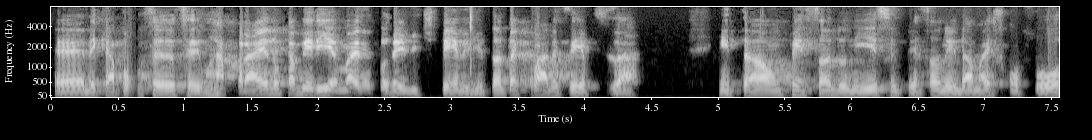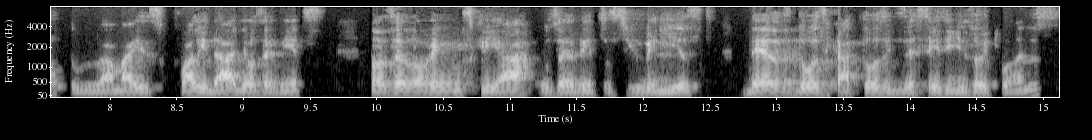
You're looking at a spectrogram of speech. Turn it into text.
É, daqui a pouco você, uma praia não caberia mais no torneio de tênis, de tanta quadra que você ia precisar. Então, pensando nisso, pensando em dar mais conforto, dar mais qualidade aos eventos, nós resolvemos criar os eventos juvenis, 10, 12, 14, 16 e 18 anos,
